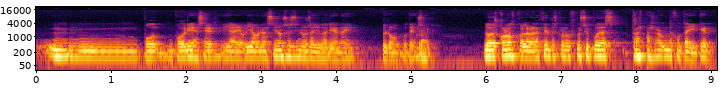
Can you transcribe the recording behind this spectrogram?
Mm, podría ser, y, aún así no sé si nos ayudarían ahí, pero podría ser. Lo desconozco, la verdad es que desconozco si puedes traspasar un DJI Care.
